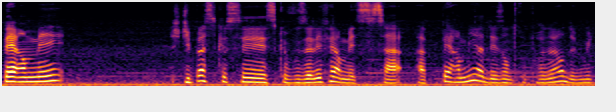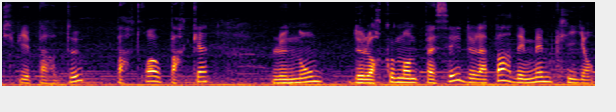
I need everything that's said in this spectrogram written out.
permet je ne dis pas ce que c'est ce que vous allez faire, mais ça a permis à des entrepreneurs de multiplier par 2, par 3 ou par 4 le nombre de leurs commandes passées de la part des mêmes clients.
